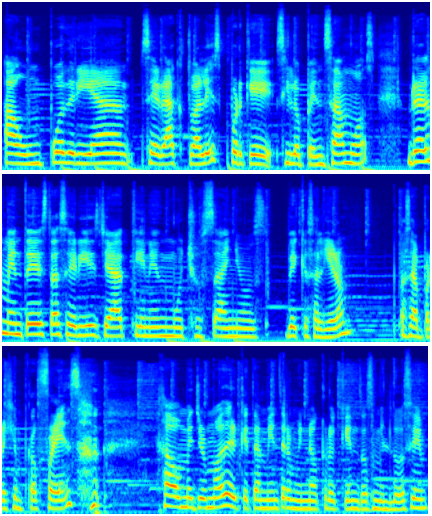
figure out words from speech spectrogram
aún podrían ser actuales porque si lo pensamos, realmente estas series ya tienen muchos años de que salieron. O sea, por ejemplo, Friends. How I Met Your Mother, que también terminó creo que en 2012.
